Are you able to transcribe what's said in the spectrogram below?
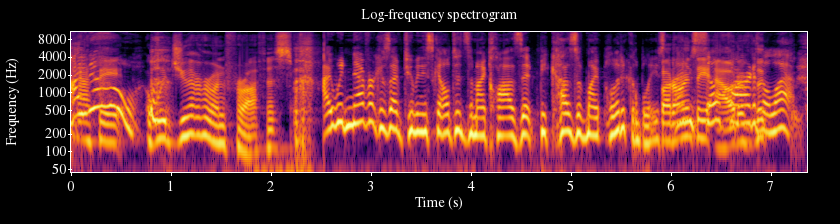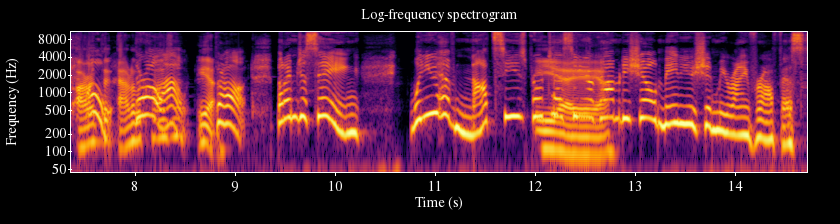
I Kathy, know. Would you ever run for office? I would never because I have too many skeletons in my closet because of my political beliefs. But aren't I'm they so out far of to the- the left. aren't oh, they out of the they're all closet? out. Yeah. They're all out. But I'm just saying, when you have Nazis protesting yeah, your yeah. comedy show, maybe you shouldn't be running for office.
